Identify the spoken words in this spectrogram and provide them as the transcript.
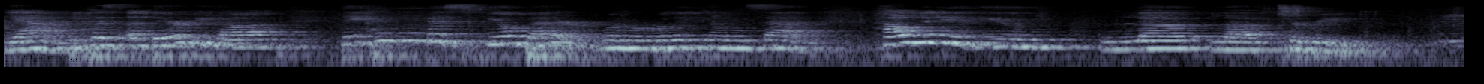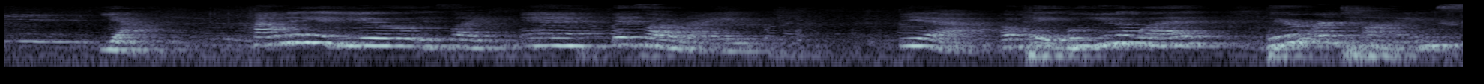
Yeah, because a therapy dog, they can make us feel better when we're really feeling sad. How many of you love, love to read? Yeah. How many of you, it's like, eh, it's all right. Yeah, okay, well, you know what? There are times,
